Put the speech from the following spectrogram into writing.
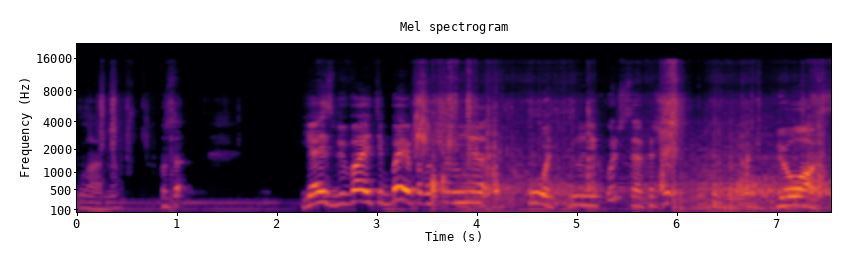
Ладно. Просто я избиваю эти бэи, потому что мне хоть, ну не хочется, я хочу бёс.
